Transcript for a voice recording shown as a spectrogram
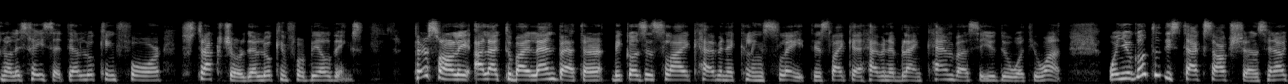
no, let's face it, they're looking for structure, they're looking for buildings. Personally, I like to buy land better because it's like having a clean slate. It's like having a blank canvas. So you do what you want. When you go to these tax auctions, and I,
